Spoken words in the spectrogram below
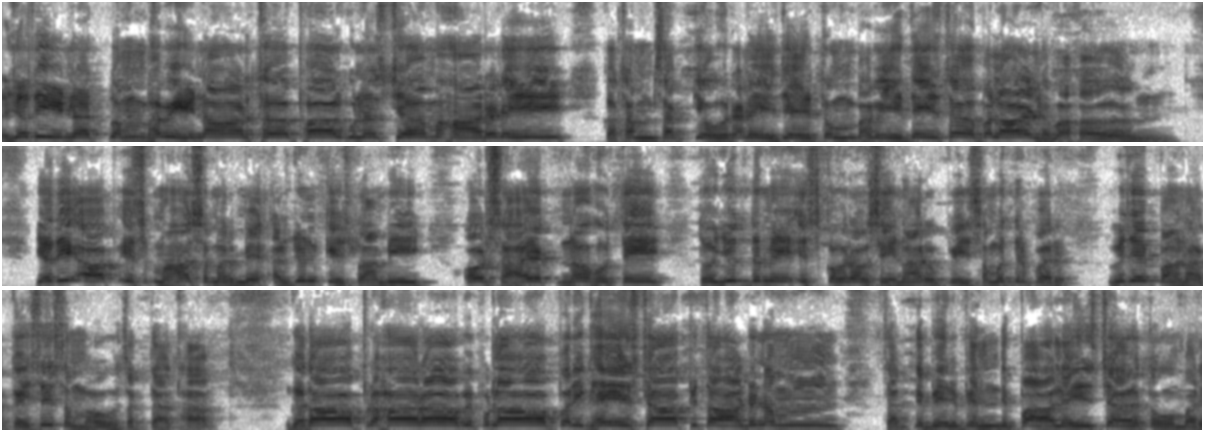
यदि न तम भवेनाथ फाल्गुन से महारणे कथम शक्यो रणे जय तुम भवे देश बलाणव यदि आप इस महासमर में अर्जुन के स्वामी और सहायक न होते तो युद्ध में इस कौरव सेना रूपी समुद्र पर विजय पाना कैसे संभव हो सकता था? गदा प्रहारा विपुला परिघैश्चापिताडनम शक्तिर्बिंदपाल तोमर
